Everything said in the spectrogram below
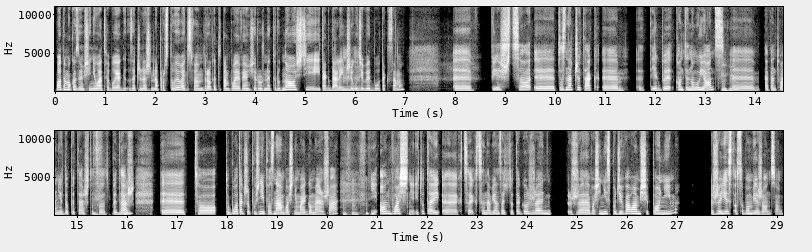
potem okazują się niełatwe, bo jak zaczynasz naprostowywać swoją drogę, to tam pojawiają się różne trudności i tak dalej. Czy u mhm. ciebie było tak samo? E, Wiesz co, y, to znaczy tak, y, y, jakby kontynuując, Mhm. ewentualnie dopytasz to, co mhm. pytasz, to, to było tak, że później poznałam właśnie mojego męża Mhm. i on właśnie, i tutaj chcę, chcę nawiązać do tego, że, że właśnie nie spodziewałam się po nim, że jest osobą wierzącą,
